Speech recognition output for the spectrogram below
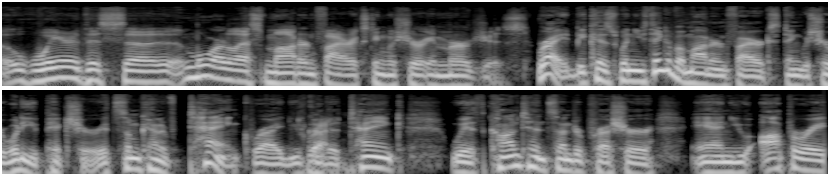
uh, where this uh, more or less modern fire extinguisher emerges. Right, because when you think of a modern fire extinguisher, what do you picture? It's some kind of tank, right? You've got right. a tank with contents under pressure, and you operate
